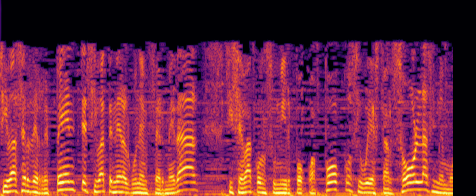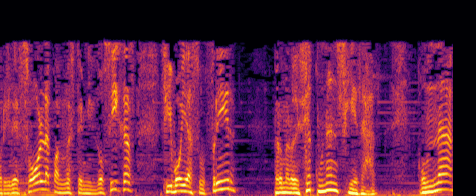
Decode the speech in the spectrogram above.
si va a ser de repente, si va a tener alguna enfermedad, si se va a consumir poco a poco, si voy a estar sola, si me moriré sola cuando no estén mis dos hijas, si voy a sufrir. Pero me lo decía con una ansiedad, con una...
